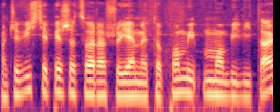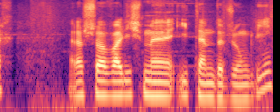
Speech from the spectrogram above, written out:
Oczywiście pierwsze co raszujemy to po mobilitach, raszowaliśmy item do dżungli.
